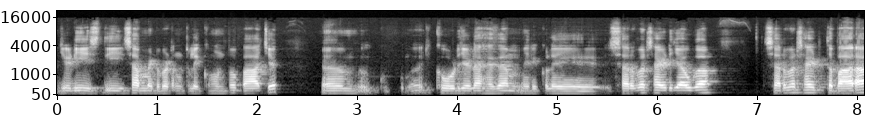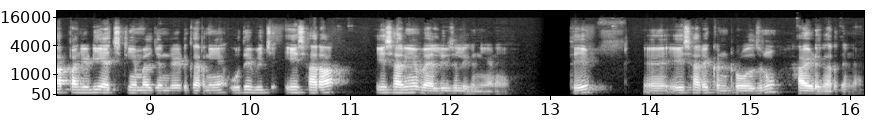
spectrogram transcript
ਜਿਹੜੀ ਇਸ ਦੀ ਸਬਮਿਟ ਬਟਨ ਕਲਿੱਕ ਹੋਣ ਤੋਂ ਬਾਅਦ 'ਚ ਕੋਡ ਜਿਹੜਾ ਹੈਗਾ ਮੇਰੇ ਕੋਲੇ ਸਰਵਰ ਸਾਈਡ ਜਾਊਗਾ। ਸਰਵਰ ਸਾਈਡ ਦੁਬਾਰਾ ਆਪਾਂ ਜਿਹੜੀ HTML ਜਨਰੇਟ ਕਰਨੀ ਹੈ, ਉਹਦੇ ਵਿੱਚ ਇਹ ਸਾਰਾ, ਇਹ ਸਾਰੀਆਂ ਵੈਲਿਊਜ਼ ਲਿਖਣੀਆਂ ਨੇ। ਤੇ ਇਹ ਸਾਰੇ ਕੰਟਰੋਲਸ ਨੂੰ ਹਾਈਡ ਕਰ ਦੇਣਾ।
